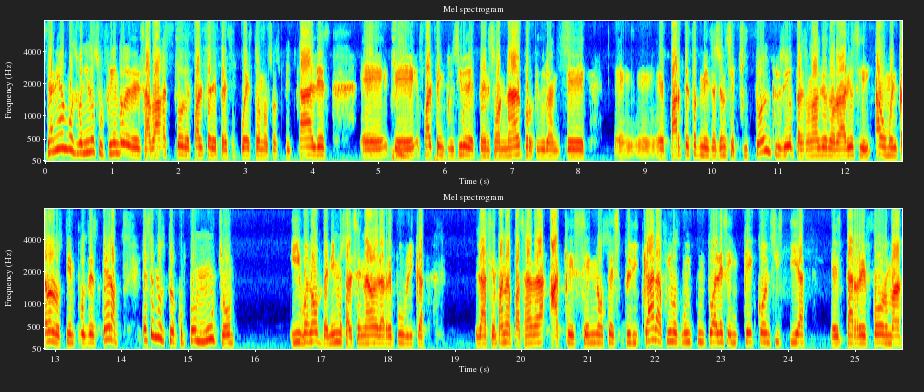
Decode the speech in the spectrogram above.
ya habíamos venido sufriendo de desabasto, de falta de presupuesto en los hospitales, eh, de falta inclusive de personal, porque durante eh, eh, parte de esta administración se quitó inclusive personal de honorarios y aumentaron los tiempos de espera. Eso nos preocupó mucho y bueno, venimos al Senado de la República la semana pasada a que se nos explicara, fuimos muy puntuales en qué consistía esta reforma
